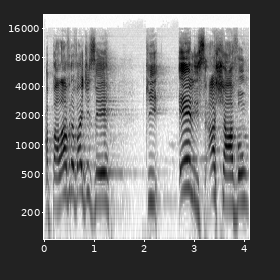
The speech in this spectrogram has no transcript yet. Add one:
a palavra vai dizer que eles achavam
